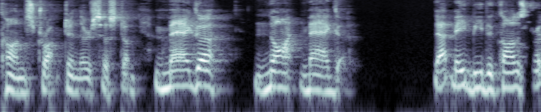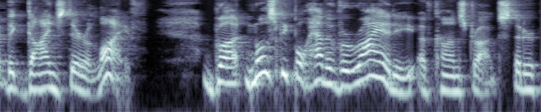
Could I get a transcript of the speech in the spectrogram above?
construct in their system. MAGA, not MAGA. That may be the construct that guides their life. But most people have a variety of constructs that are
